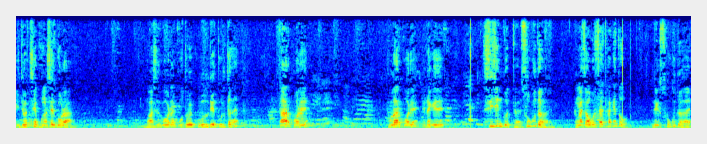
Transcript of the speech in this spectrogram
এইটা হচ্ছে বাঁশের গোড়া। বাঁশের গোড়াটাকে প্রথমে কুল দিয়ে তুলতে হয়। তারপরে তোলার পরে এটাকে সিজন করতে হয়, শুকুতে হয়। কাঁচা অবস্থায় থাকে তো, এটাকে শুকুতে হয়।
